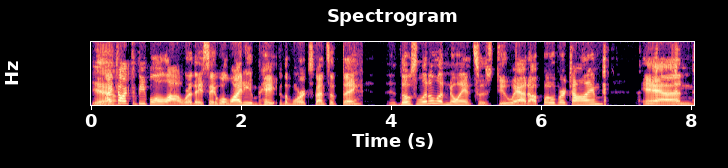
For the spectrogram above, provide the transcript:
Yeah. I talk to people a lot where they say, "Well, why do you pay for the more expensive thing?" Those little annoyances do add up over time, and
